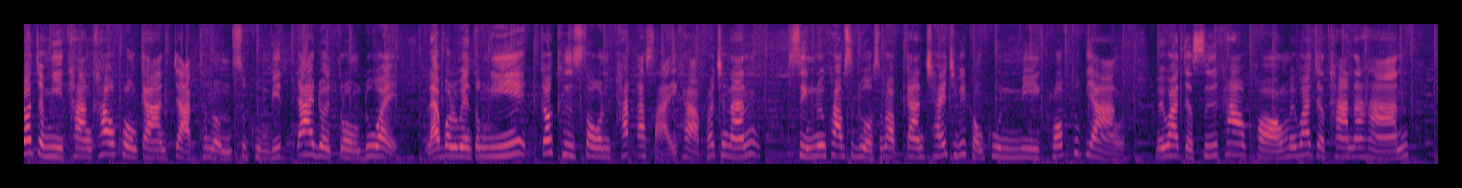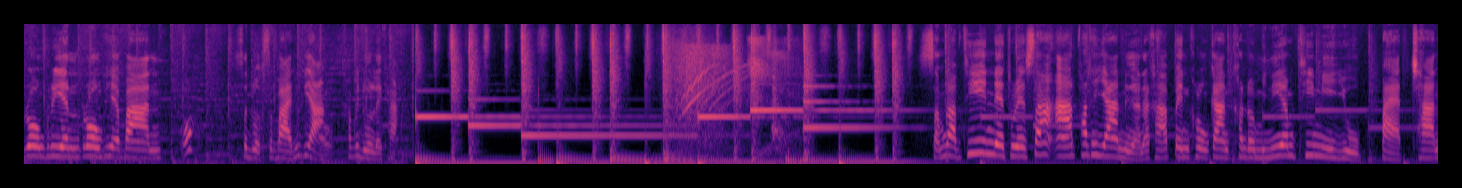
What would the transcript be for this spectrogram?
ก็จะมีทางเข้าโครงการจากถนนสุขุมวิทได้โดยตรงด้วย และบริเวณตรงนี้ก็คือโซนพักอาศัยค่ะ เพราะฉะนั้นสิ่งอำนวยความสะดวกสำหรับการใช้ชีวิตของคุณมีครบทุกอย่าง ไม่ว่าจะซื้อข้าวของ ไม่ว่าจะทานอาหาร โรงเรียน โรงพยาบาล โอ้ สะดวกสบายทุกอย่างเข้าไปดูเลยค่ะ สำหรับที่เนเ r เรซ่าอาร์ตพัทยาเหนือนะคะ เป็นโครงการคอนโดมิเนียมที่มีอยู่ 8 ชั้น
